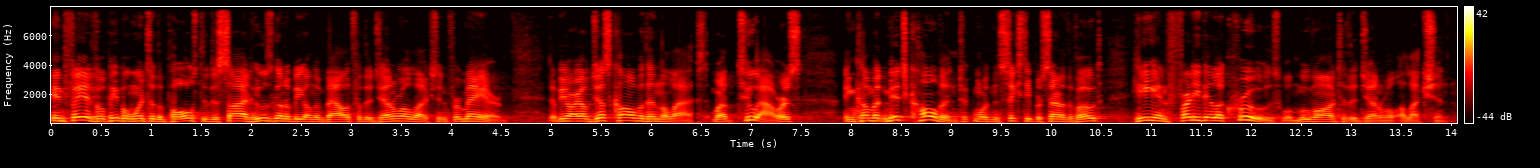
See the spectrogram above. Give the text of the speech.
In Fayetteville, people went to the polls to decide who's going to be on the ballot for the general election for mayor. WRAL just called within the last, well, two hours. Incumbent Mitch Colvin took more than 60% of the vote. He and Freddie De La Cruz will move on to the general election.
